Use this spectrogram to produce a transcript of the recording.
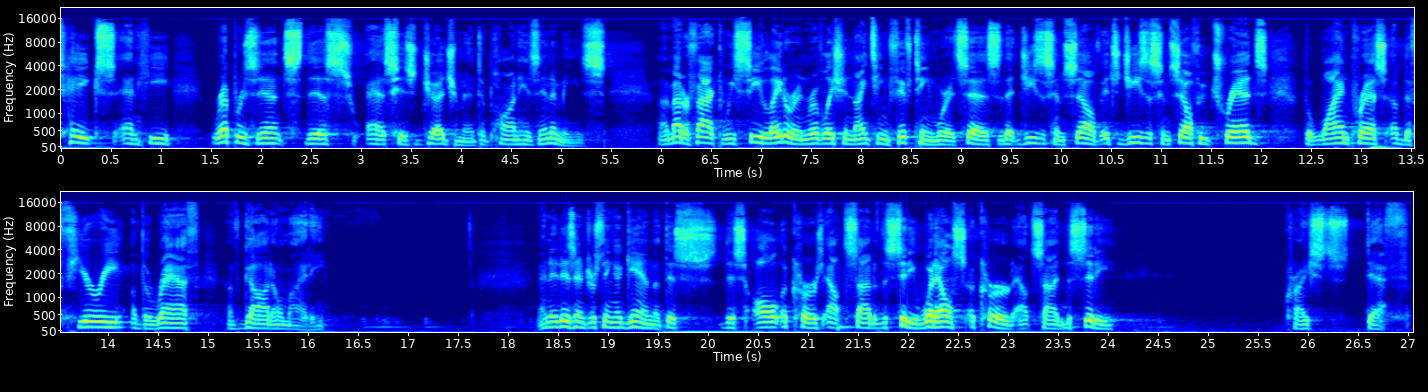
takes and he represents this as his judgment upon his enemies. A matter of fact, we see later in Revelation 19:15 where it says that Jesus himself, it's Jesus himself who treads the winepress of the fury of the wrath of God Almighty. And it is interesting again that this, this all occurs outside of the city. What else occurred outside the city? Christ's death.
